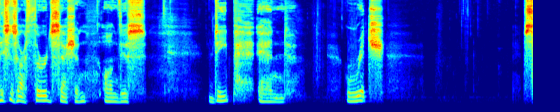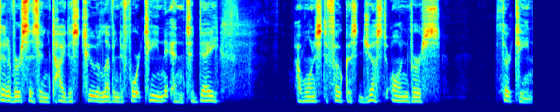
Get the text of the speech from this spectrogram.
This is our third session on this deep and rich set of verses in Titus 2 11 to 14. And today I want us to focus just on verse 13.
